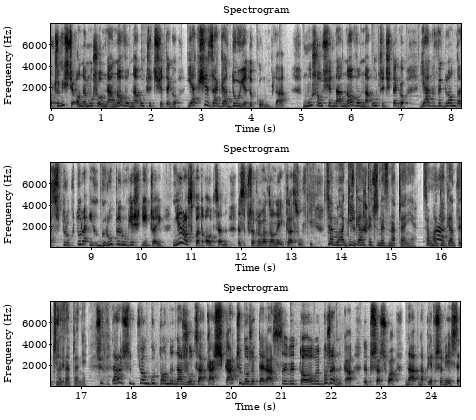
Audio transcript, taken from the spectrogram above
Oczywiście one muszą na nowo nauczyć się tego, jak się zagaduje do kumpla, muszą się na nowo nauczyć tego, jak wygląda struktura ich grupy rówieśniczej. Nie rozkład ocen z przeprowadzonej klasówki. Co ma gigantyczne znaczenie. Co ma Tak, gigantyczne oczywiście. znaczenie. Czy w dalszym ciągu ton narzuca Kaśka, czy może teraz y, to Bożenka y, przeszła na, na pierwsze miejsce?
